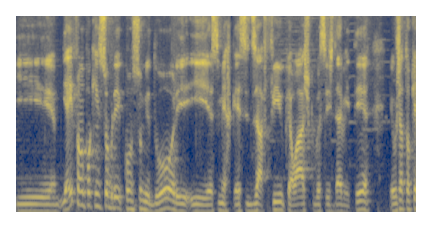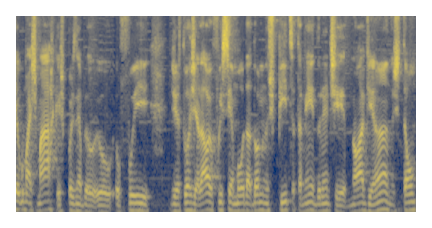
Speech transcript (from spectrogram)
E, e aí, falando um pouquinho sobre consumidor e, e, esse, esse desafio que eu acho que vocês devem ter, eu já toquei algumas marcas, por exemplo, eu, eu fui diretor-geral, eu fui CMO da Domino's Pizza também durante nove anos, então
